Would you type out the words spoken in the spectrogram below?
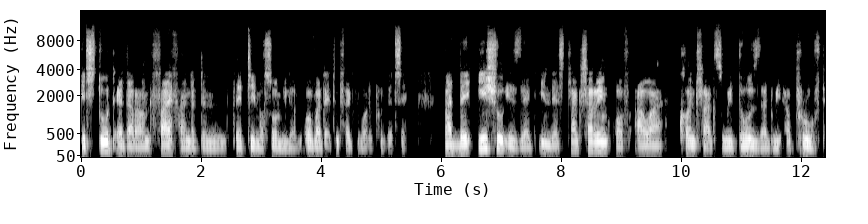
it stood at around 513 or so million over that. In fact, we want to put that say. But the issue is that in the structuring of our contracts with those that we approved,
